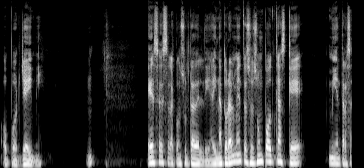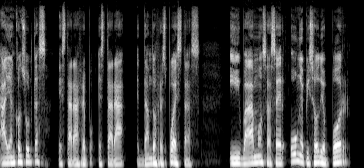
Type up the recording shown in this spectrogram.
o por Jamie. ¿Mm? Esa es la consulta del día. Y naturalmente eso es un podcast que mientras hayan consultas estará, estará dando respuestas y vamos a hacer un episodio por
